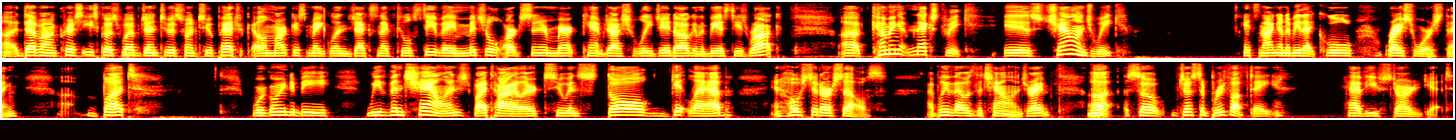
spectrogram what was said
Uh, Devon, Chris, East Coast Web, Gentoo is Fun Too, Patrick, L. Marcus, Maeglin, Jackson Knife Tool, Steve A. Mitchel, Art Center, Marek Camp, Joshua Lee, JDawg, and the BSD's Rock. Uh, coming up next week is Challenge Week. It's not going to be that cool Rice Wars thing. Uh, but we're going to be, we've been challenged by Tyler to install GitLab and host it ourselves. I believe that was the challenge, right? Yep. Uh, so, just a brief update. Have you started yet?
